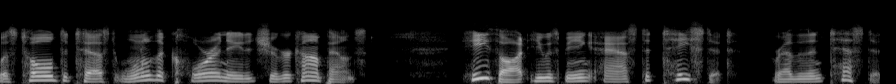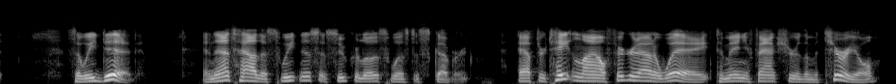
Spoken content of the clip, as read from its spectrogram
was told to test one of the chlorinated sugar compounds. He thought he was being asked to taste it rather than test it. So he did, and that's how the sweetness of sucralose was discovered. After Tate and Lyle figured out a way to manufacture the material,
